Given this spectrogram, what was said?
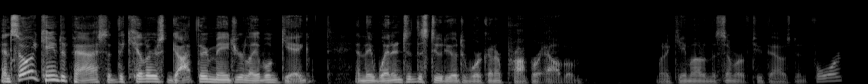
And so it came to pass that the Killers got their major label gig, and they went into the studio to work on a proper album. When it came out in the summer of 2004,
